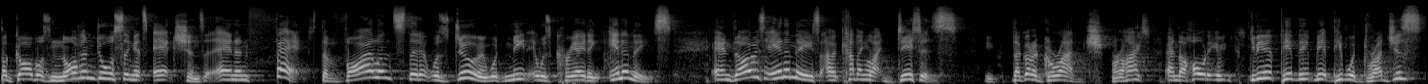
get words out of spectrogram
But God was not endorsing its actions. And in fact, the violence that it was doing would mean it was creating enemies. And those enemies are coming like debtors. They've got a grudge, right? And they're holding. You met people with grudges,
